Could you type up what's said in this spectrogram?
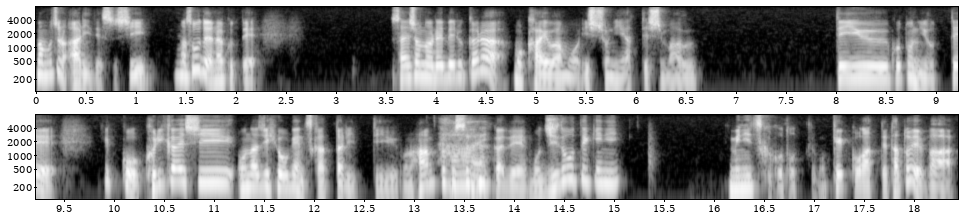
まあ、もちろんありですし、まあ、そうではなくて最初のレベルからもう会話も一緒にやってしまうっていうことによって結構繰り返し同じ表現使ったりっていうこの反復する中でもう自動的に身につくことっても結構あって例えば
